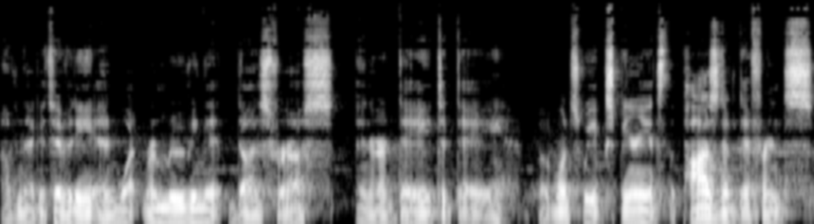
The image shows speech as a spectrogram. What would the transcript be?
of negativity and what removing it does for us in our day to day. But once we experience the positive difference,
